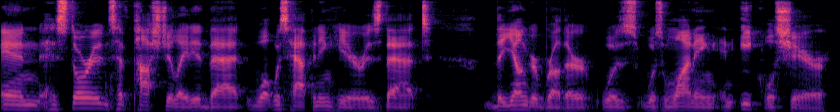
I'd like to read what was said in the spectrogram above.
And historians have postulated that what was happening here is that the younger brother was was wanting an equal share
